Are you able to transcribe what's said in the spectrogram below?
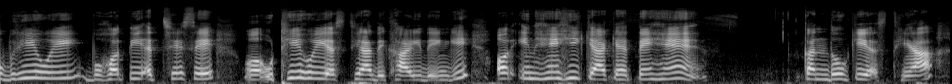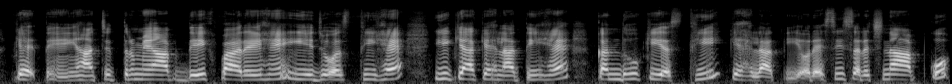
उभरी हुई, बहुत ही अच्छे से उठी हुई अस्थियाँ दिखाई देंगी। और इन्हें ही क्या कहते हैं? कंधों की अस्थियाँ कहते हैं। यहाँ चित्र में आप देख पा रहे हैं, ये जो अस्थि है, ये क्या कहलाती है? कंधों की अस्थि कहलाती है और ऐसी संरचना आपको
